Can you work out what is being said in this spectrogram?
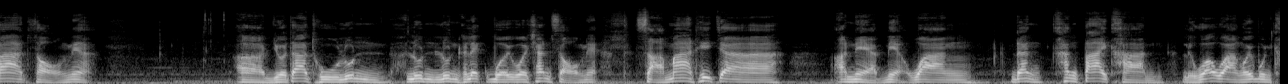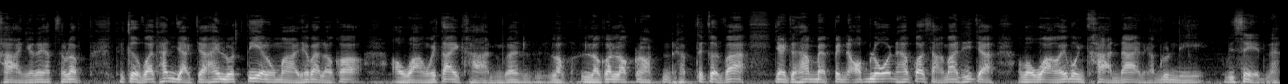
ต้า2เนี่ยโยต้า2รุ่นรุ่นรุ่นเขาเรียกเวอร์ชัน2เนี่ยสามารถที่จะอาแหนบเนี่ยวางด้านข้างใต้คาน หรือว่าวางไว้บนคานก็ได้ครับสำหรับถ้าเกิดว่าท่านอยากจะให้รถเตี้ยลงมาใช่ป่ะเราก็ เอาวางไว้ใต้คานก็เราก็ล็อกน็อตนะครับถ้าเกิดว่าอยากจะทำแบบเป็นออฟโรดนะครับก็สามารถที่จะเอามาวางไว้บนคานได้นะครับ รุ่นนี้พิเศษนะ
